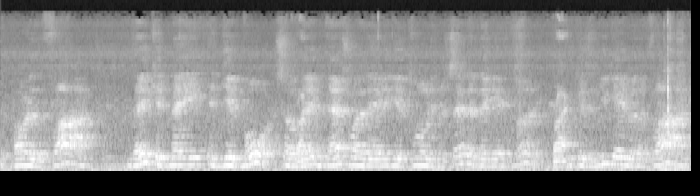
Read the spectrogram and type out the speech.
a part of the flock, they could make and give more. So Right. they, that's why they had to give twenty percent if they gave money. Right. Because if you gave it a flock,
